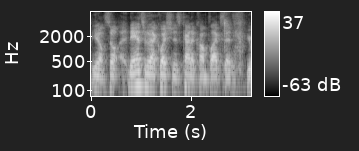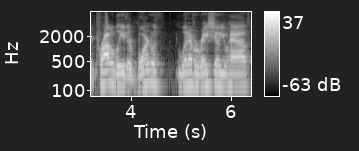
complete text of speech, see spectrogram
you know so uh, the answer to that question is kind of complex and you're probably either born with whatever ratio you have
